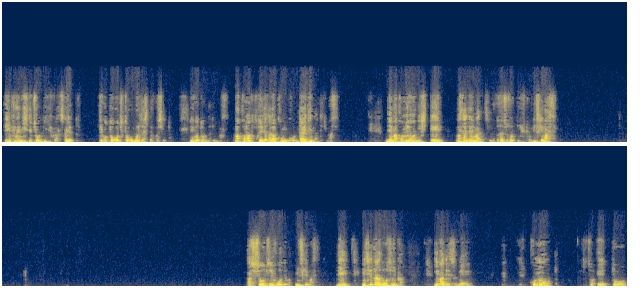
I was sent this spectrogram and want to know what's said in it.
っていうふうにして頂点被覆が作れるということをちょっと思い出してほしいということになります。まあ、この作り方が今後大事になってきます。で、まあ、このようにして、まあ、最大マッチングと最小頂点被覆を見つけます。あ、小追法では見つけます。で、見つけたらどうするか。今ですね、この、えっ、と、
